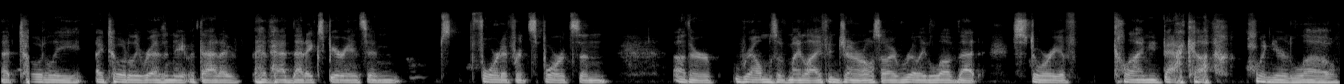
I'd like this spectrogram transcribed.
That totally i totally resonate with that. I have had that experience in four different sports and other realms of my life in general. So i really love that story of climbing back up when you're low.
